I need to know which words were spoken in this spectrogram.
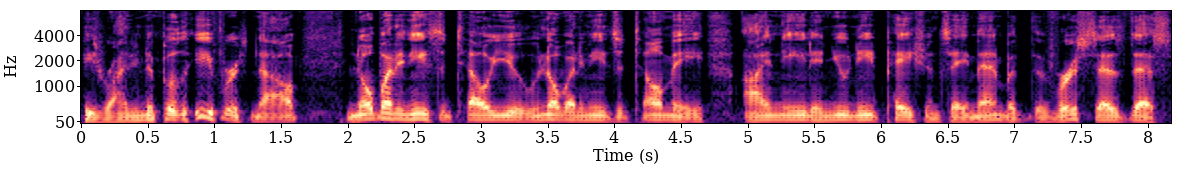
He's writing to believers now. Nobody needs to tell you, nobody needs to tell me, I need and you need patience. Amen. But the verse says this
